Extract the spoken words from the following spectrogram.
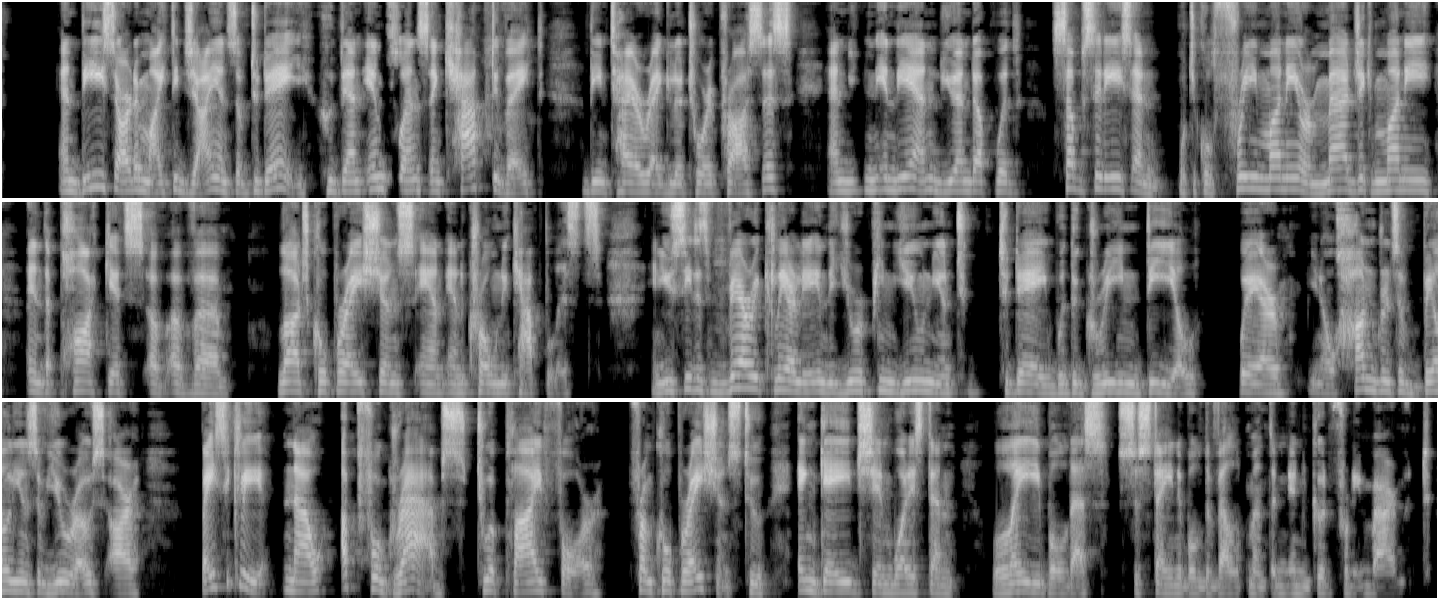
And these are the mighty giants of today who then influence and captivate the entire regulatory process. And in the end, you end up with subsidies and what you call free money or magic money in the pockets of, of uh, large corporations and, and crony capitalists. And you see this very clearly in the European Union to, today with the Green Deal, where, you know, hundreds of billions of euros are basically now up for grabs to apply for from corporations to engage in what is then labeled as sustainable development and, and good for the environment.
